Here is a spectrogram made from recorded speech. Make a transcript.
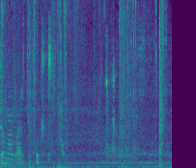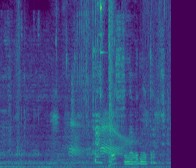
Tu mam artefakt. A, jeszcze nawet nie trafił.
